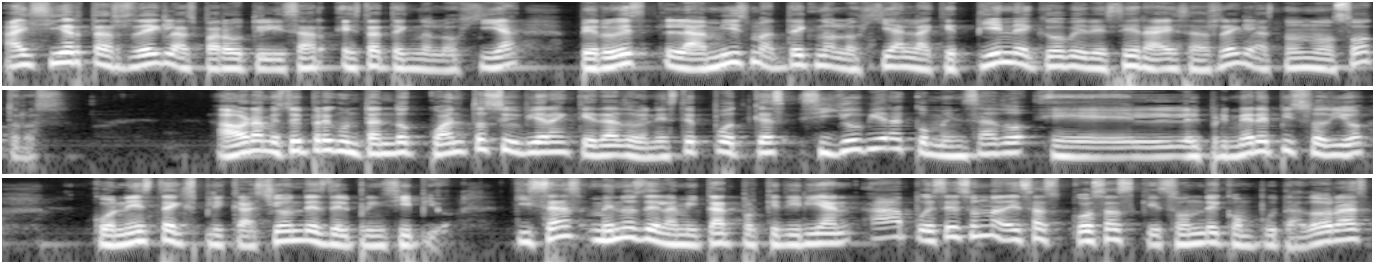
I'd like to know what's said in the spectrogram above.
Hay ciertas reglas para utilizar esta tecnología, pero es la misma tecnología la que tiene que obedecer a esas reglas, no nosotros. Ahora me estoy preguntando cuántos se hubieran quedado en este podcast si yo hubiera comenzado el, el primer episodio con esta explicación desde el principio. Quizás menos de la mitad porque dirían, ah, pues es una de esas cosas que son de computadoras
